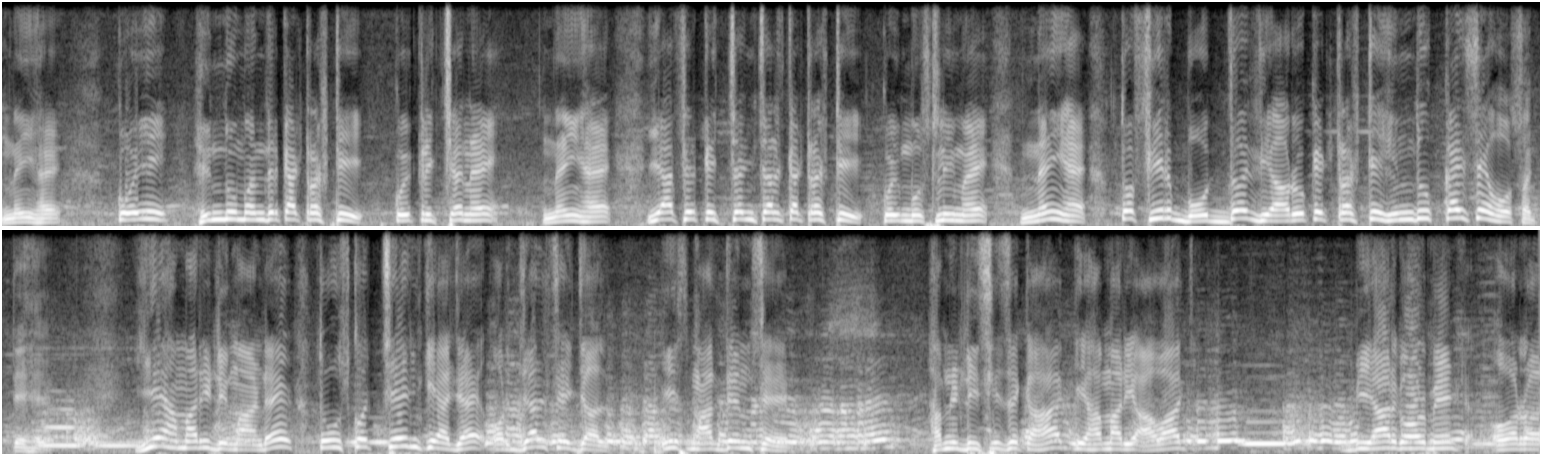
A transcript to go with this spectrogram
नहीं है। कोई हिंदू मंदिर का ट्रस्टी, कोई क्रिश्चियन है? नहीं है, या फिर क्रिश्चन चर्च का ट्रस्टी कोई मुस्लिम है, नहीं है तो फिर बौद्ध विहारों के ट्रस्टी हिंदू कैसे हो सकते हैं? ये हमारी डिमांड है तो उसको चेंज किया जाए और जल्द से जल्द इस माध्यम से। हमने डीसी से कहा कि हमारी आवाज़ बिहार गवर्नमेंट और अ,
